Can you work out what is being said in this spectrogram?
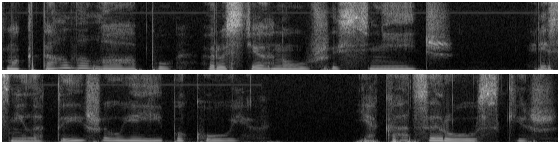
смоктала лапу, розтягнувшись ніч, рясніла тиша у її покоях. Яка це розкіш!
